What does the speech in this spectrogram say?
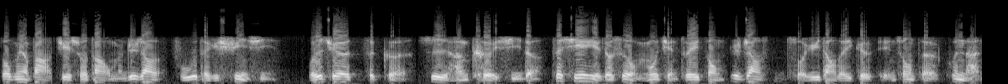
都没有办法接受到我们日照服务的一个讯息。我是觉得这个是很可惜的。这些也就是我们目前推动日照所遇到的一个严重的困难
